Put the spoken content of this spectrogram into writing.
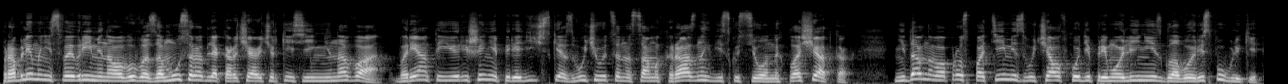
Проблема несвоевременного вывоза мусора для Карачаева-Черкесии не нова. Варианты ее решения периодически озвучиваются на самых разных дискуссионных площадках. Недавно вопрос по теме звучал в ходе прямой линии с главой республики.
